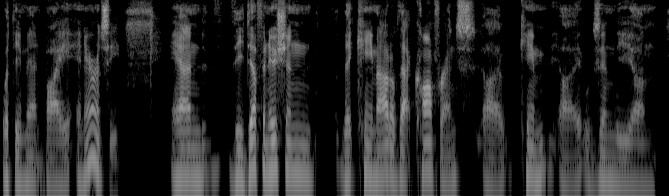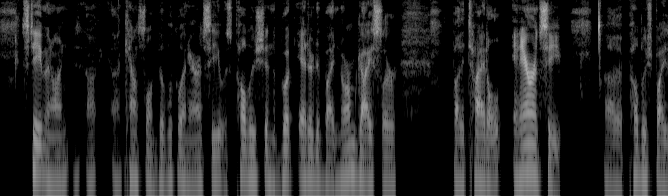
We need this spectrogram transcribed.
what they meant by inerrancy. And the definition that came out of that conference uh, came. Uh, it was in the um, statement on uh, Council on Biblical Inerrancy. It was published in the book edited by Norm Geisler, by the title Inerrancy, uh, published by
